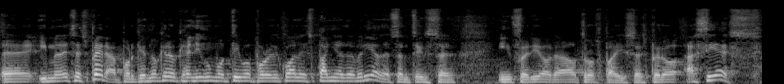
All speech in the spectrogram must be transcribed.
eh, y me desespera, porque no creo que hay ningún motivo por el cual España debería de sentirse inferior a otros países, pero así es.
